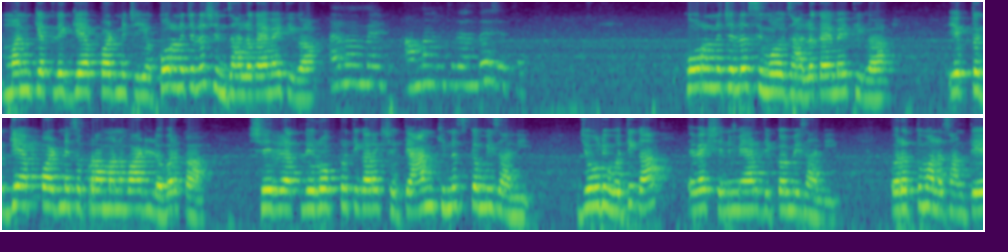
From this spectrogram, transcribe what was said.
मनक्यातले गॅप पडण्याचे हे कोरोनाच्या लसीन झालं काय माहिती का? कोरोनाच्या लसीमुळं झालं काय माहिती का? एक तर गॅप पडण्याचं प्रमाण वाढलं बरं का. शरीरातली रोगप्रतिकारक शक्ती आणखीनच कमी झाली. जेवढी होती का त्यापेक्षा मी अर्धी कमी झाली. परत तुम्हाला सांगते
